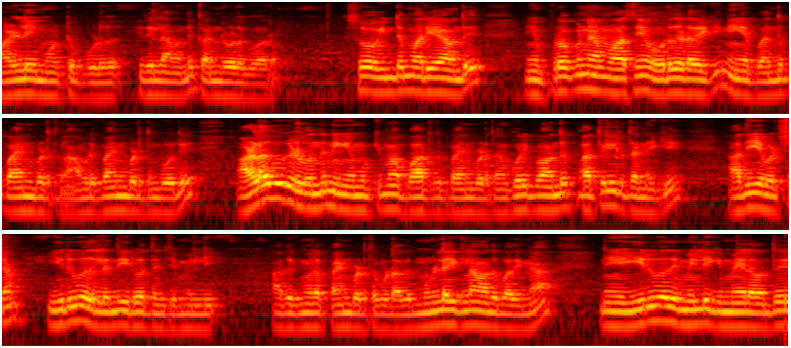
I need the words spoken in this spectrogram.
மல்லி மொட்டுப்புழு இதெல்லாம் வந்து கண்ட்ரோலுக்கு வரும். ஸோ இந்த மாதிரியாக வந்து நீங்கள் ப்ரோபினோபாஸையும் ஒரு தடவைக்கு நீங்கள் இப்போ வந்து பயன்படுத்தலாம். அப்படி பயன்படுத்தும் போது அளவுகள் வந்து நீங்கள் முக்கியமாக பார்த்து பயன்படுத்தலாம். குறிப்பாக வந்து பத்து லிட்டர் தண்ணிக்கு அதிகபட்சம் இருபதுலேருந்து இருபத்தஞ்சி மில்லி. அதுக்கு மேலே பயன்படுத்தக்கூடாது. முல்லைக்கெலாம் வந்து பார்த்திங்கன்னா நீங்கள் இருபது மில்லிக்கு மேலே வந்து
